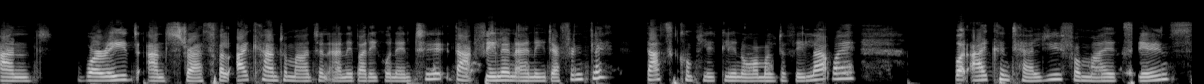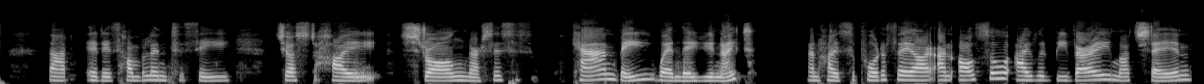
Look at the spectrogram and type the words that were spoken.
and worried and stressful. I can't imagine anybody going into that feeling any differently. That's completely normal to feel that way. But I can tell you from my experience that it is humbling to see just how strong nurses can be when they unite and how supportive they are. And also, I would be very much saying,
